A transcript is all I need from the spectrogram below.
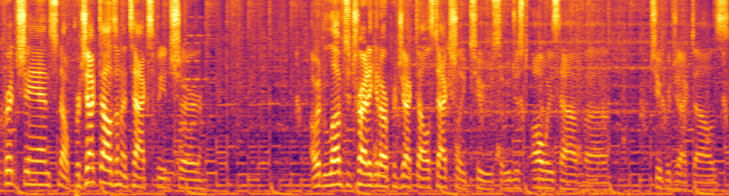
Crit chance. No, projectiles and attack speed, sure. I would love to try to get our projectiles to actually two, so we just always have uh, two projectiles.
